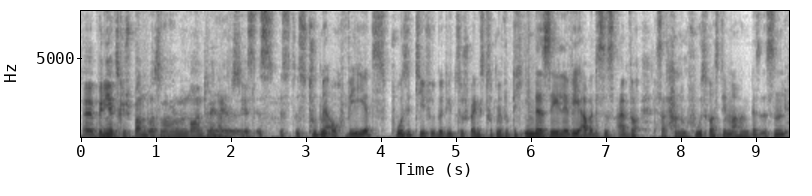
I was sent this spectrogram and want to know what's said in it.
Äh, bin jetzt gespannt, was mit dem neuen Trainer passiert. Es, es, es, es, tut mir auch weh, jetzt positiv über die zu sprechen. Es tut mir wirklich in der Seele weh, aber das ist einfach, das hat Hand und Fuß, was die machen. Das ist ein ja.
